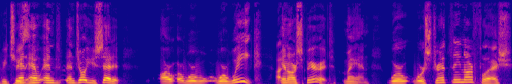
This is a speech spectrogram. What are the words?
We choose and, and and and Joe you said it are, are we're we're weak in our spirit man we're we're strengthening our flesh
